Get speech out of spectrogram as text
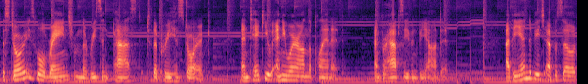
The stories will range from the recent past to the prehistoric and take you anywhere on the planet, and perhaps even beyond it. At the end of each episode,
